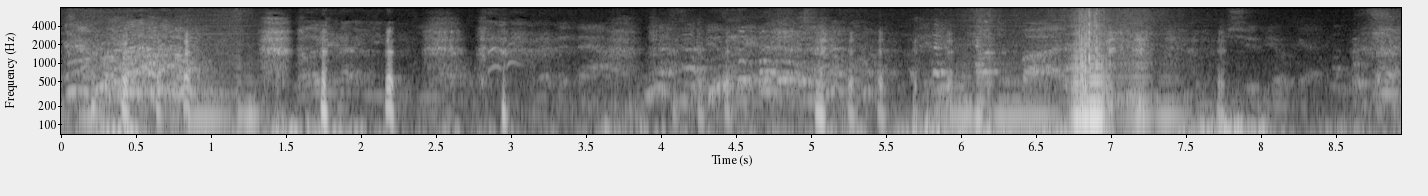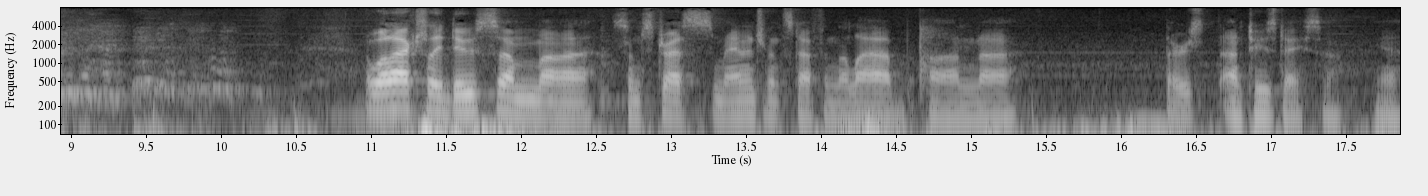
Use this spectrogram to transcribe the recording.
Well, you're not, you, you know, you wrote it down. You should be okay. I didn't even count to five. You should be okay. We'll actually do some uh, some stress management stuff in the lab on uh, Thursday, on Tuesday. So yeah.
